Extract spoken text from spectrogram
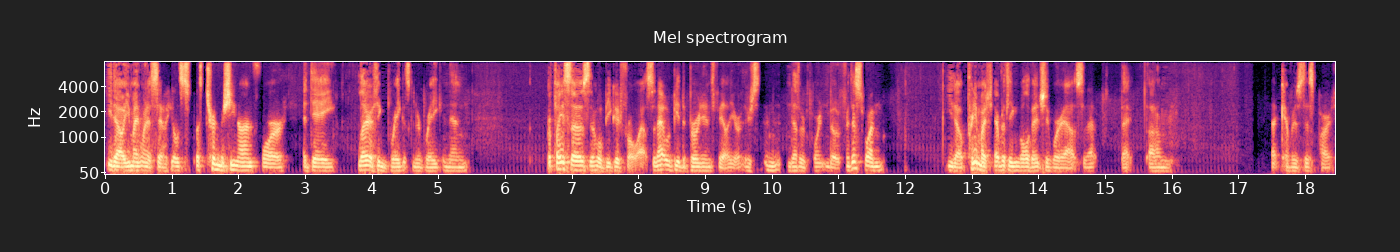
you know, you might want to say, okay, let's, let's turn the machine on for a day, let everything break, it's going to break, and then replace those, then we'll be good for a while. So that would be the burn-in failure. There's another important mode. For this one, you know, pretty much everything will eventually wear out. So that that um, that covers this part.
